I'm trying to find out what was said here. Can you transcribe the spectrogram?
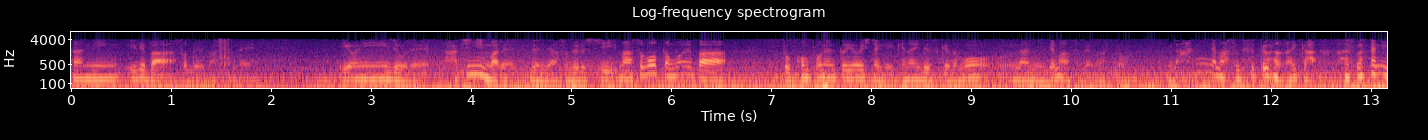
3人いれば遊べますね。4人以上で8人まで全然遊べるし、まあ、遊ぼうと思えばちょっとコンポーネント用意しなきゃいけないですけども何人でも遊べますと。何人でも遊べるってことはないか。さすがに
